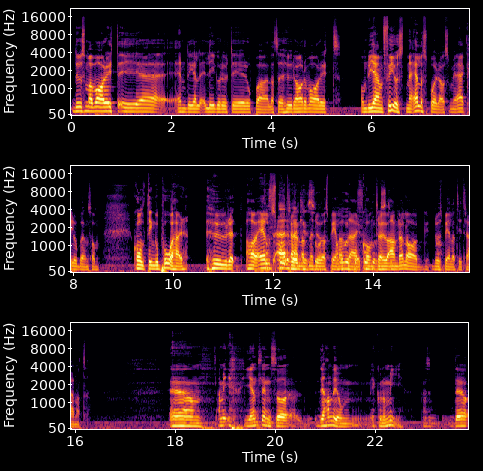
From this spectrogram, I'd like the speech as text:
du som har varit i eh, en del ligor ute i Europa, Lasse, hur har det varit? Om du jämför just med Elfsborg då, som ju är klubben som Colting går på här. Hur har Elfsborg tränat när så? du har spelat där kontra hur andra lag du har spelat i tränat? Ehm, ja, men egentligen så, det handlar ju om ekonomi. Alltså det,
